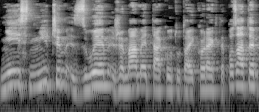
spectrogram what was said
nie jest niczym złym, że mamy taką tutaj korektę. Poza tym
